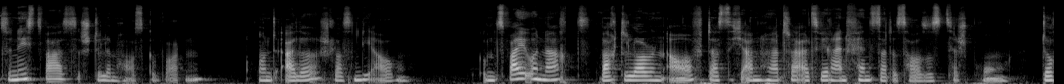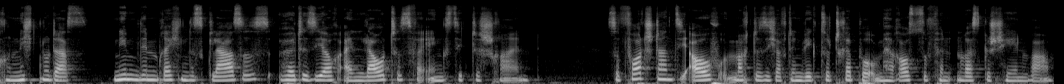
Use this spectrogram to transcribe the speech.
Zunächst war es still im Haus geworden und alle schlossen die Augen. Um zwei Uhr nachts wachte Lauren auf, das sich anhörte, als wäre ein Fenster des Hauses zersprungen. Doch nicht nur das. Neben dem Brechen des Glases hörte sie auch ein lautes, verängstigtes Schreien. Sofort stand sie auf und machte sich auf den Weg zur Treppe, um herauszufinden, was geschehen war.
